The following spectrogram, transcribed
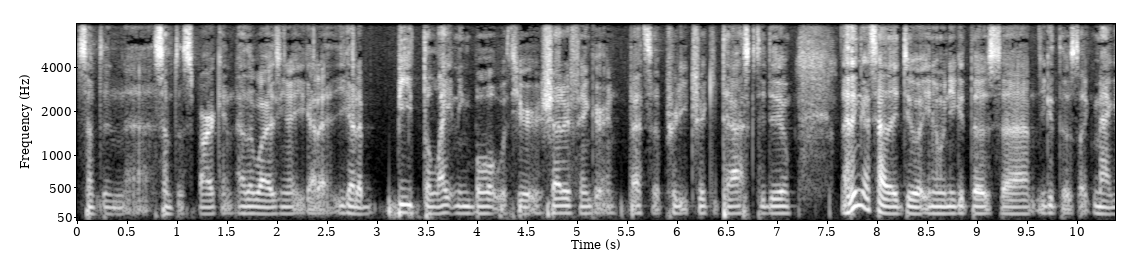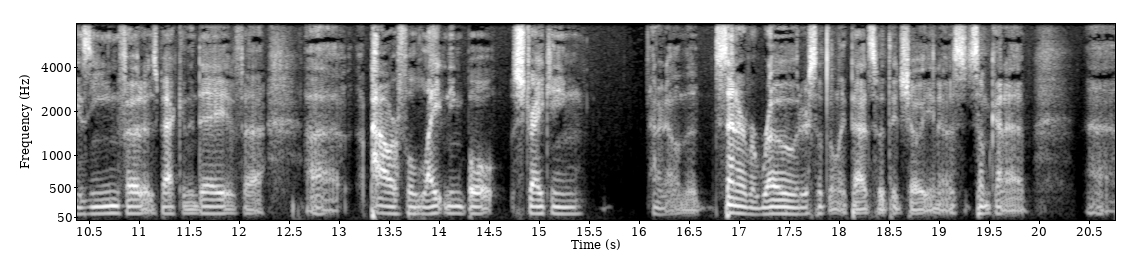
something uh, something sparking. Otherwise, you know, you gotta you gotta beat the lightning bolt with your shutter finger, and that's a pretty tricky task to do. I think that's how they do it. You know, when you get those uh, you get those like magazine photos back in the day of uh, uh a powerful lightning bolt striking I don't know, in the center of a road or something like that. So what they'd show you, you know, some kind of uh,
